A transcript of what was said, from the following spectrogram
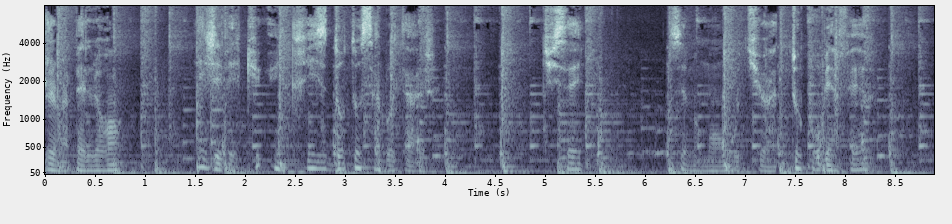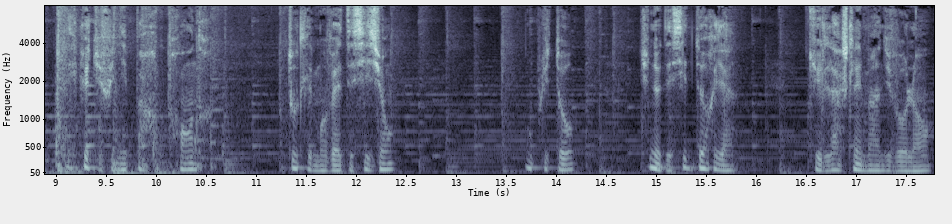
Je m'appelle Laurent et j'ai vécu une crise d'auto-sabotage. Tu sais, ce moment où tu as tout pour bien faire et que tu finis par prendre toutes les mauvaises décisions. Ou plutôt, tu ne décides de rien. Tu lâches les mains du volant,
